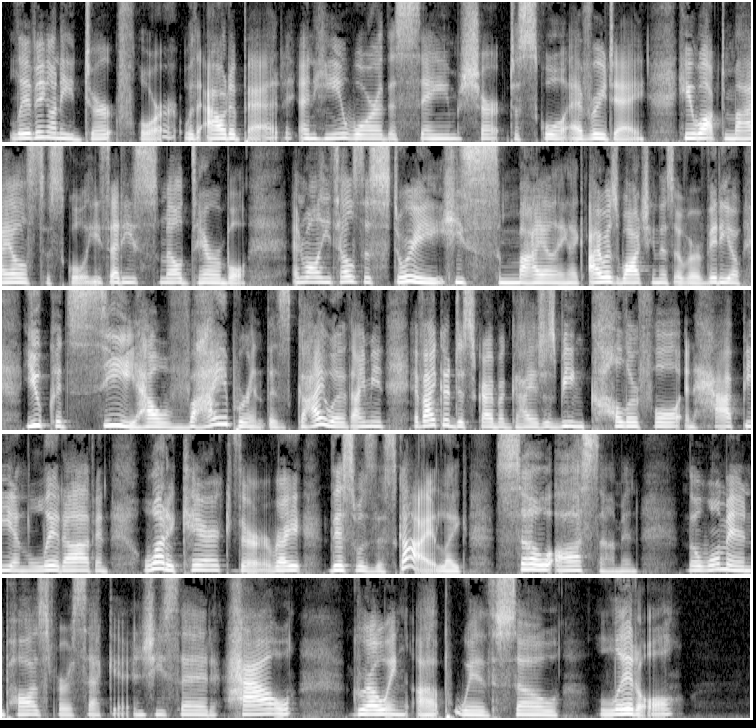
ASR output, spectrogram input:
living on a dirt floor without a bed, and he wore the same shirt to school every day. He walked miles to school. He said he smelled terrible. And while he tells this story, he's smiling. Like I was watching this over a video, you could see how vibrant this guy was. I mean, if I could describe a guy as just being colorful and happy and lit up, and what a character, right? This was this guy, like so awesome. And the woman paused for a second and she said, How growing up with so little,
